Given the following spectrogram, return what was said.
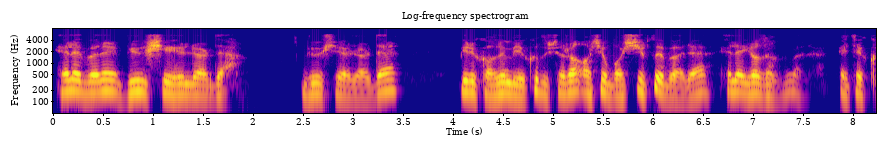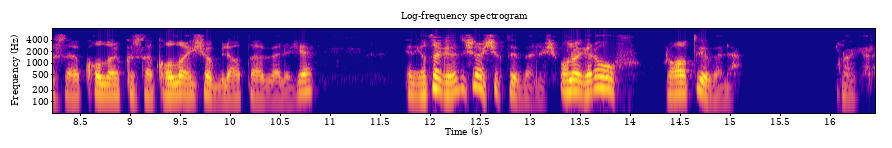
Hele böyle büyük şehirlerde büyük şehirlerde bir kadın bir kız dışarı açık başı çıktı böyle. Hele yazın böyle. Etek kısa, kollar kısa, kollar hiç yok bile hatta böylece. Yani yatak edip dışarı çıktı böyle. Ona göre of rahatlıyor böyle. Ona göre.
